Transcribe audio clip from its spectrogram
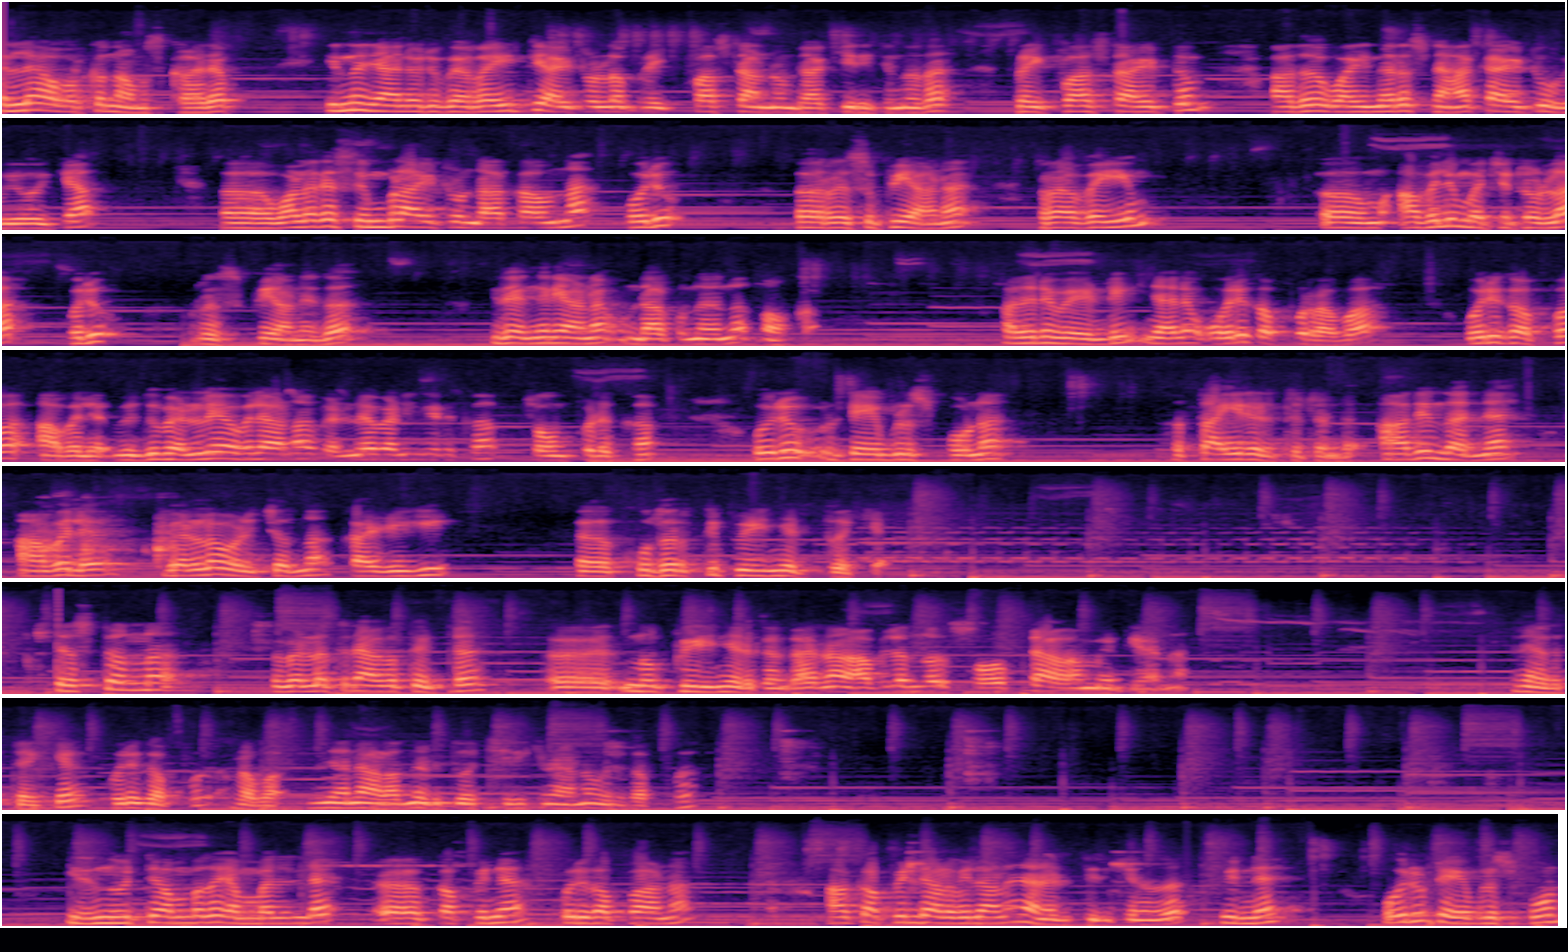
എല്ലാവർക്കും നമസ്കാരം. ഇന്ന് ഞാനൊരു വെറൈറ്റി ആയിട്ടുള്ള ബ്രേക്ക്ഫാസ്റ്റ് ആണ് ഉണ്ടാക്കിയിരിക്കുന്നത്. ബ്രേക്ക്ഫാസ്റ്റ് ആയിട്ടും അത് വൈകുന്നേരം സ്നാക്കായിട്ടും ഉപയോഗിക്കാം. വളരെ സിമ്പിളായിട്ട് ഉണ്ടാക്കാവുന്ന ഒരു റെസിപ്പിയാണ് റവയും അവലും വച്ചിട്ടുള്ള ഒരു റെസിപ്പിയാണിത് ഇതെങ്ങനെയാണ് ഉണ്ടാക്കുന്നതെന്ന് നോക്കാം. അതിനു വേണ്ടി ഞാൻ ഒരു കപ്പ് റവ ഒരു കപ്പ് അവൽ. ഇത് വെള്ള അവലാണ് വെള്ള വേണമെങ്കിൽ എടുക്കാം ചോമ്പെടുക്കാം എടുക്കാം. ഒരു ടേബിൾ സ്പൂണ് തൈര് എടുത്തിട്ടുണ്ട് ആദ്യം തന്നെ അവൽ വെള്ളം ഒഴിച്ചൊന്ന് കഴുകി കുതിർത്തി പിഴിഞ്ഞെടുത്ത് വയ്ക്കാം ജസ്റ്റ് ഒന്ന് വെള്ളത്തിനകത്തിട്ട് ഒന്ന് പിഴിഞ്ഞെടുക്കാം. കാരണം അവലൊന്ന് സോഫ്റ്റ് ആവാൻ വേണ്ടിയാണ്. ഇതിനകത്തേക്ക് ഒരു കപ്പ് റവ. ഞാൻ അളന്നെടുത്ത് വച്ചിരിക്കുന്നതാണ് ഒരു കപ്പ്. ഇരുന്നൂറ്റി അമ്പത് എം എല്ലിന്റെ കപ്പിന് ഒരു കപ്പാണ് ആ കപ്പിന്റെ അളവിലാണ് ഞാൻ എടുത്തിരിക്കുന്നത്. പിന്നെ ഒരു ടേബിൾ സ്പൂൺ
